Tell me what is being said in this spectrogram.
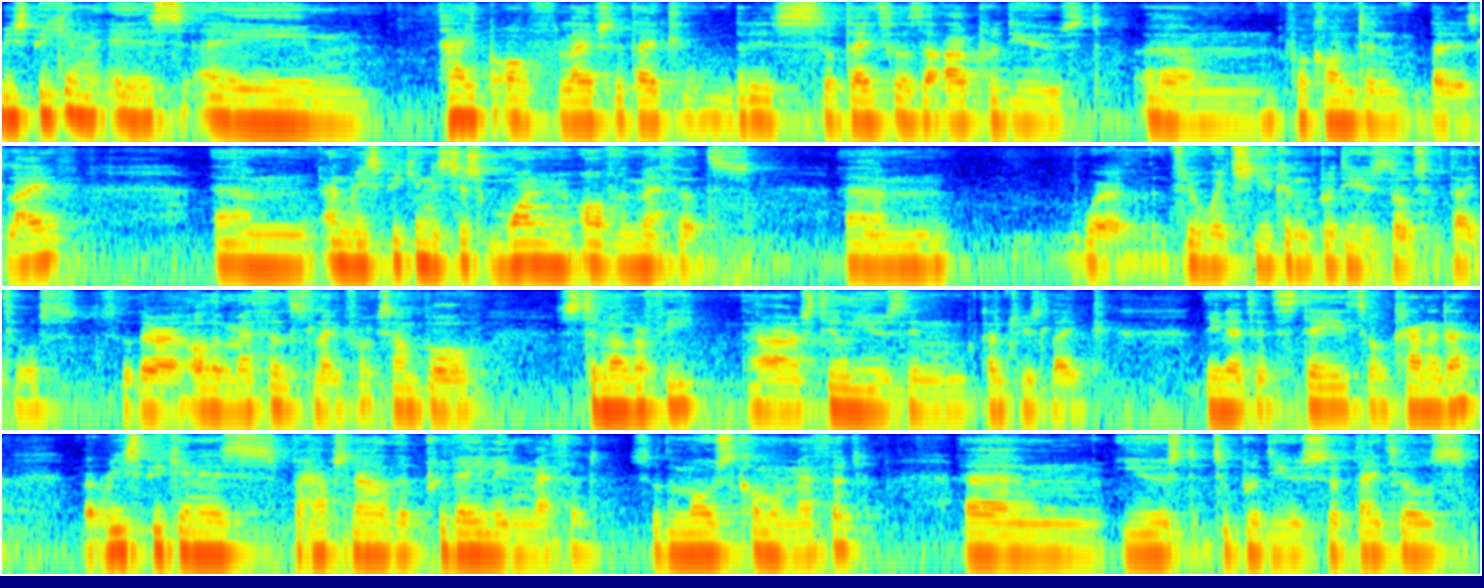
Respeaking is a um, type of live subtitling. There is subtitles that are produced um, for content that is live, um, and respeaking is just one of the methods um, where through which you can produce those subtitles. So there are other methods, like for example, stenography, that are still used in countries like the United States or Canada. But respeaking is perhaps now the prevailing method, so the most common method um, used to produce subtitles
